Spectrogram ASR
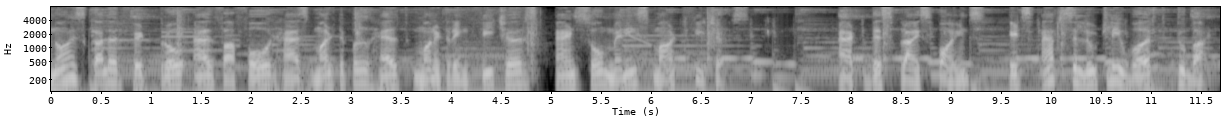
Noise Color Fit Pro Alpha 4 has multiple health monitoring features and so many smart features. At this price points, it's absolutely worth to buy.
